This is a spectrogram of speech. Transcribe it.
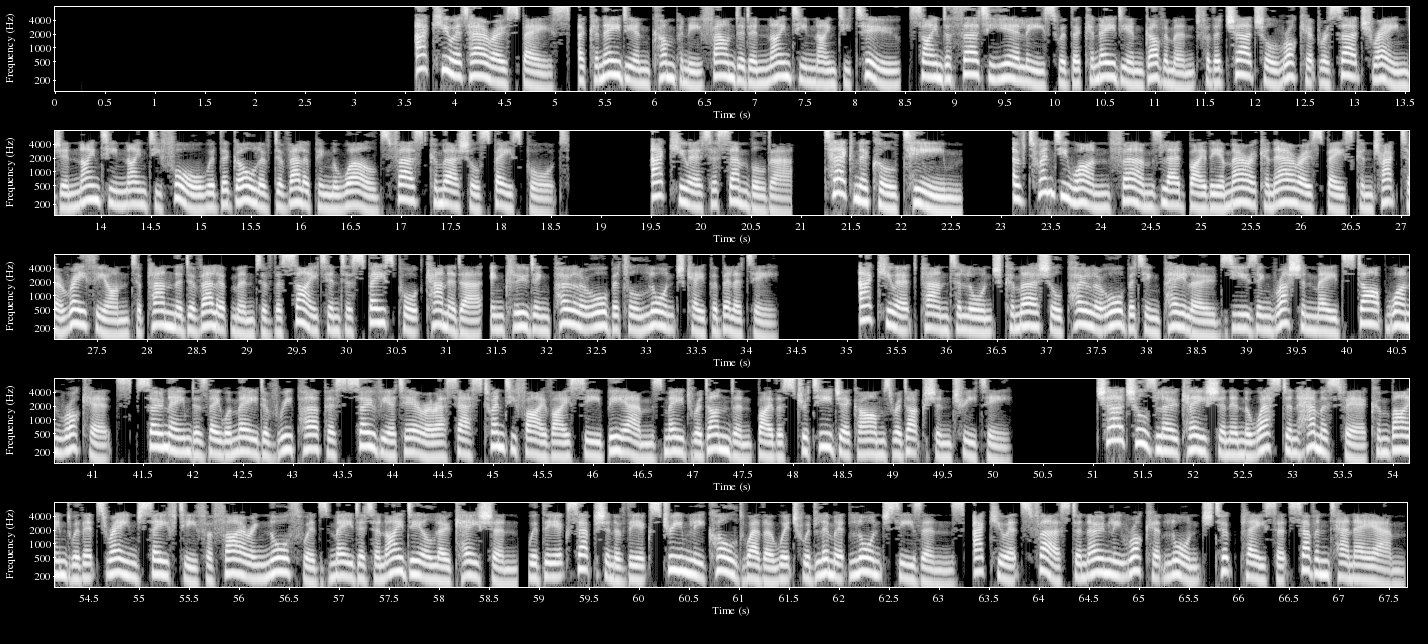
Akjuit Aerospace, a Canadian company founded in 1992, signed a 30-year lease with the Canadian government for the Churchill Rocket Research Range in 1994 with the goal of developing the world's first commercial spaceport. Akjuit assembled a «technical team» Of 21 firms led by the American aerospace contractor Raytheon to plan the development of the site into Spaceport Canada, including polar orbital launch capability. Akjuit planned to launch commercial polar orbiting payloads using Russian-made Start-1 rockets so named as they were made of repurposed Soviet-era SS-25 ICBMs made redundant by the Strategic Arms Reduction Treaty. Churchill's location in the Western Hemisphere combined with its range safety for firing northwards made it an ideal location, with the exception of the extremely cold weather which would limit launch seasons. Akjuit's first and only rocket launch took place at 7.10 am.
